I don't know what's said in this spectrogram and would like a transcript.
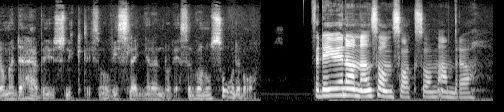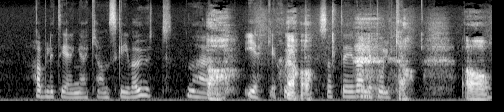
ja, men det här blir ju snyggt liksom och vi slänger ändå det. Så det var nog så det var. För det är ju en annan sån sak som andra habiliteringar kan skriva ut. Den här Ja, ekeskydd. Ja. Så det är väldigt olika. Ja. ja.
